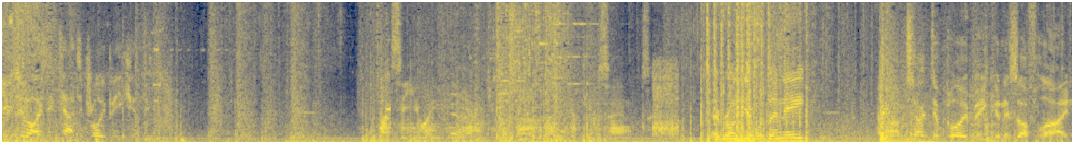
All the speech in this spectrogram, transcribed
Utilizing attack deploy beacon. I see UAV energy reserves at 50%. Everyone get what they need? Attack deploy beacon is offline.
